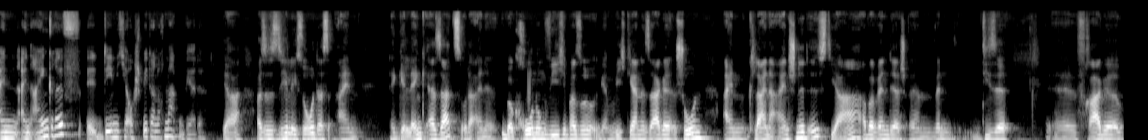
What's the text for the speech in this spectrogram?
ein, ein Eingriff, äh, den ich ja auch später noch merken werde. Ja, also es ist sicherlich so, dass ein Gelenkersatz oder eine Überkronung, wie ich immer so, wie ich gerne sage, schon ein kleiner Einschnitt ist, ja. Aber wenn der, ähm, wenn diese äh, Frage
